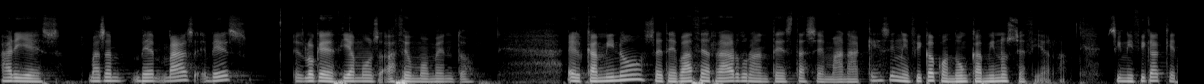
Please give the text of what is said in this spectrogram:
Aries, vas, ves, es lo que decíamos hace un momento. El camino se te va a cerrar durante esta semana. ¿Qué significa cuando un camino se cierra? Significa que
